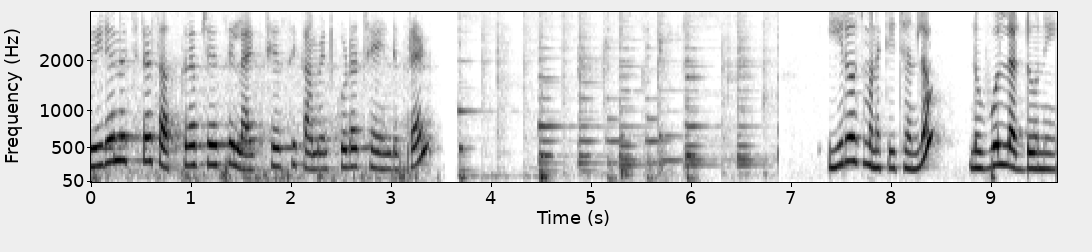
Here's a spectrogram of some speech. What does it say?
వీడియో నచ్చితే సబ్స్క్రైబ్ చేసి లైక్ చేసి కామెంట్ కూడా చేయండి ఫ్రెండ్స్. ఈరోజు మన కిచెన్లో నువ్వుల లడ్డూని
